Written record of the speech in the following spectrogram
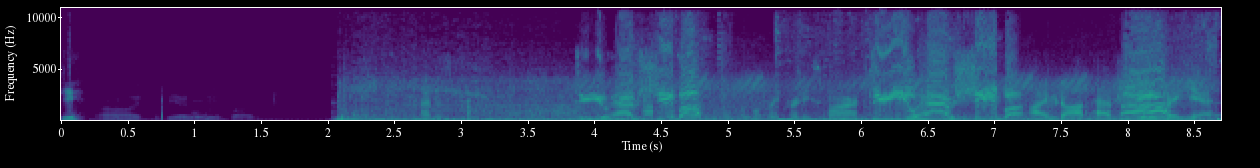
again. Oh, it's a VOC bug. That is Do you have Shiba? probably pretty smart. Do you have Shiba? I do not have Ah! Shiba yet.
